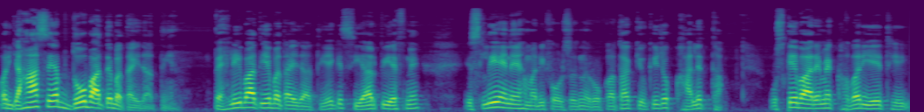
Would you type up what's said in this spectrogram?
और यहाँ से अब दो बातें बताई जाती हैं। पहली बात ये बताई जाती है कि सीआरपीएफ ने इसलिए इन्हें हमारी फोर्सेज ने रोका था क्योंकि जो खालिद था, उसके बारे में खबर ये थी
